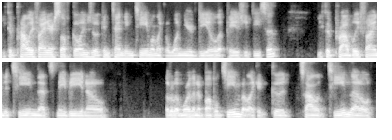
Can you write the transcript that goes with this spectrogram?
You could probably find yourself going to a contending team on like a one year deal that pays you decent. You could probably find a team that's maybe, you know, a little bit more than a bubble team, but like a good solid team that'll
